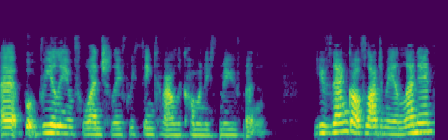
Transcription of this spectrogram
uh, but really influential if we think around the communist movement. You've then got Vladimir Lenin,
